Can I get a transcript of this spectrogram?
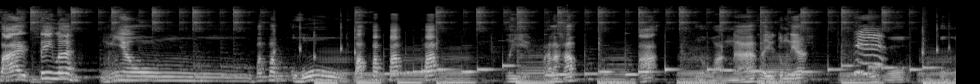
ไปซิ่งเลยเงี้ยวปั๊บปั๊บโอ้โหปั๊บปั๊บปั๊บปั๊บนี่ไปแล้วครับอะระวังนะพายุตรงเนี้ยโอ้โหโอ้โห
